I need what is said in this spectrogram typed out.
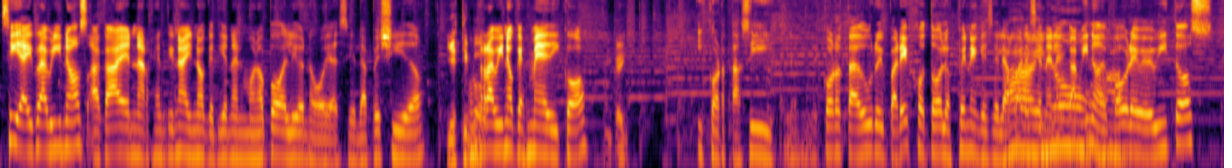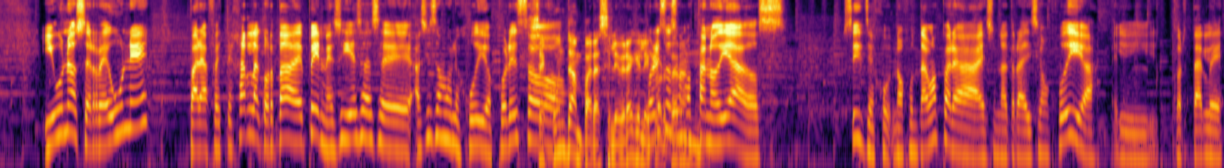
sí, hay rabinos, acá en Argentina hay uno que tiene el monopolio, no voy a decir el apellido. Y es tipo- Un rabino que es médico Ok. y corta así, le, le corta duro y parejo todos los penes que se le Ay, aparecen en el no. camino de Ah. pobres bebitos. Y uno se reúne para festejar la cortada de penes, sí, esa es, eh, así somos los judíos, por eso... Se juntan para celebrar que le Por eso cortaron... somos tan odiados. Sí, se ju- nos juntamos para. Es una tradición judía el cortarle.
